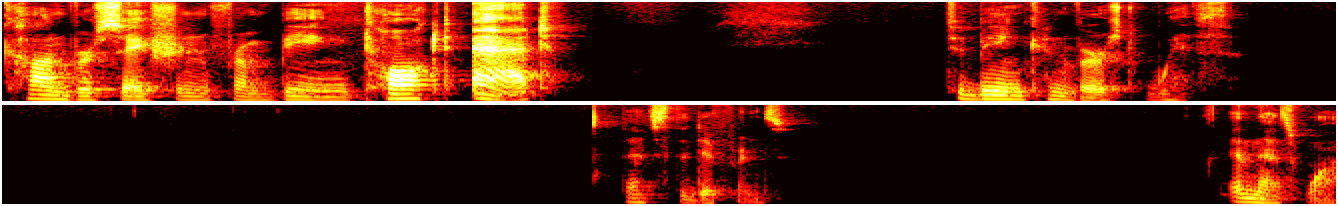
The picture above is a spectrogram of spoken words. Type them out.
conversation from being talked at to being conversed with. That's the difference. And that's why.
